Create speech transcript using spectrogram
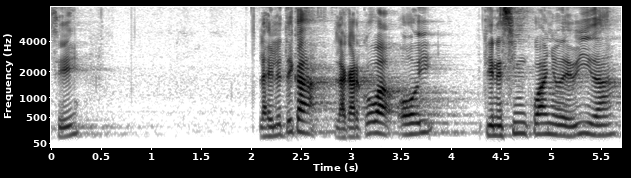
¿Sí? La biblioteca La Carcova hoy tiene cinco años de vida.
